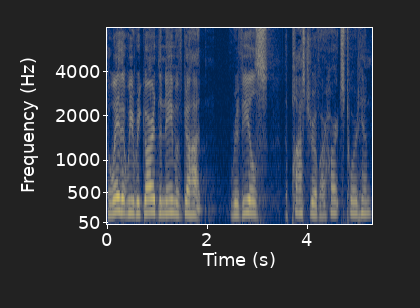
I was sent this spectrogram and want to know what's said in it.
The way that we regard the name of God reveals the posture of our hearts toward Him.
